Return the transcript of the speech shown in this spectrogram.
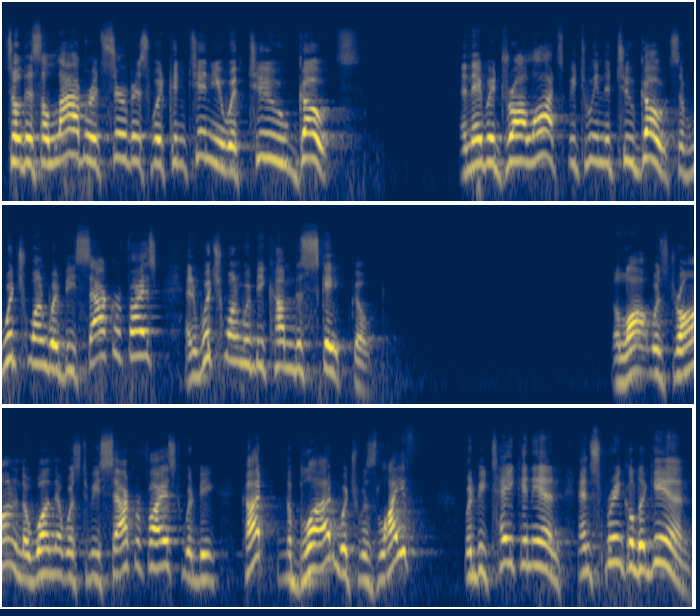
So, this elaborate service would continue with two goats. And they would draw lots between the two goats of which one would be sacrificed and which one would become the scapegoat. The lot was drawn, and the one that was to be sacrificed would be cut. The blood, which was life, would be taken in and sprinkled again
